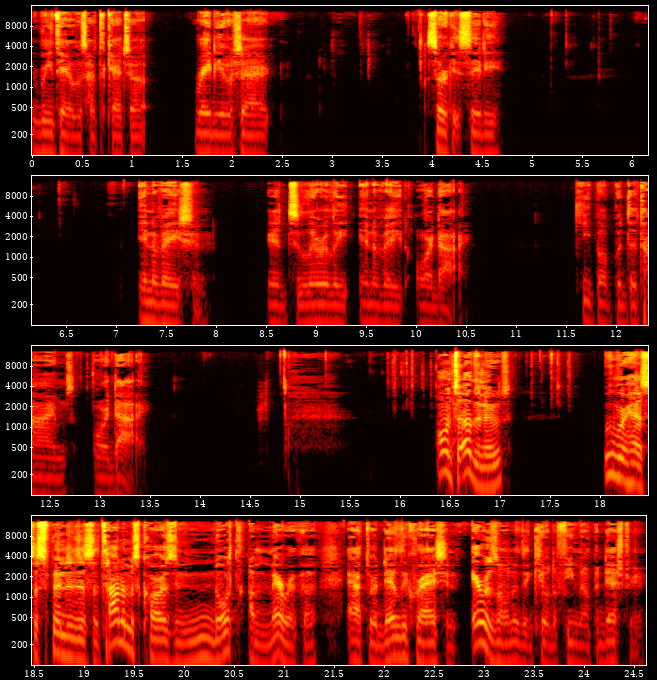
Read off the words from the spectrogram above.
Retailers have to catch up. Radio Shack, Circuit City, innovation. It's literally innovate or die. Keep up with the times or die. On to other news. Uber has suspended its autonomous cars in North America after a deadly crash in Arizona that killed a female pedestrian.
